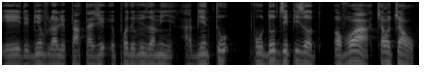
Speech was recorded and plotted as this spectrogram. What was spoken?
et de bien vouloir le partager auprès de vos amis. À bientôt pour d'autres épisodes. Au revoir. Ciao, ciao.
